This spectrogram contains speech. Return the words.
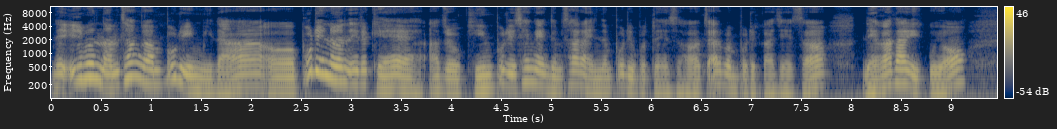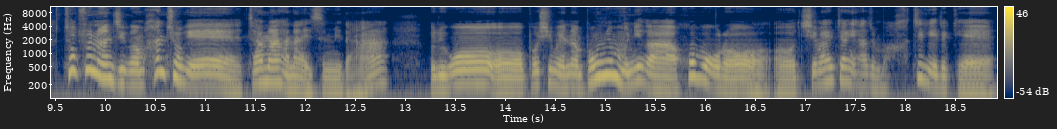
네, 1번 남산간 뿌리입니다. 어, 뿌리는 이렇게 아주 긴 뿌리, 생명점 살아있는 뿌리부터 해서 짧은 뿌리까지 해서 네 가닥 있고요. 촉수는 지금 한쪽에 자마 하나 있습니다. 그리고 어, 보시면은 복륜 무늬가 호복으로 어, 치마 입장이 아주 멋지게 이렇게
